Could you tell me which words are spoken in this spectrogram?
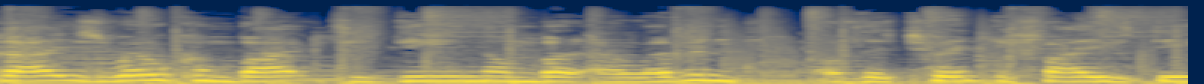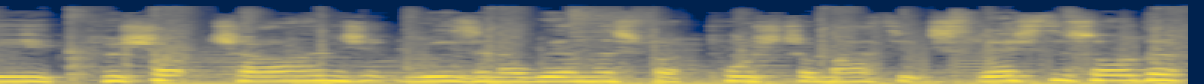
Guys, welcome back to day number 11 of the 25 day push-up challenge raising awareness for post-traumatic stress disorder.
